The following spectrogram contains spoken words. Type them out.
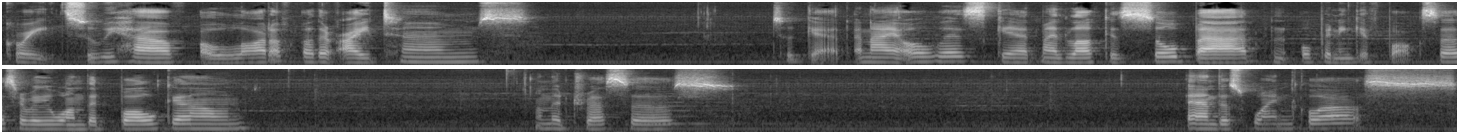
Great so we have a lot of other items to get. And I always get my luck is so bad when opening gift boxes. I really want that ball gown and the dresses and this wine glass.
